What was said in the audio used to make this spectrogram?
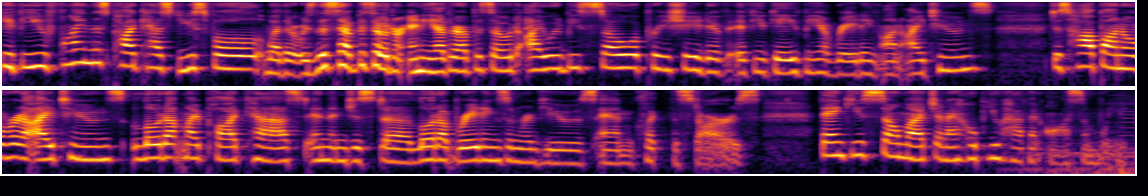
If you find this podcast useful, whether it was this episode or any other episode, I would be so appreciative if you gave me a rating on iTunes. Just hop on over to iTunes, load up my podcast, and then just uh, load up ratings and reviews and click the stars. Thank you so much, and I hope you have an awesome week.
